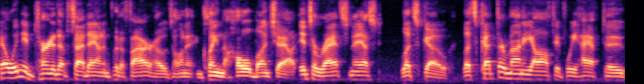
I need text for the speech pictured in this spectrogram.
Hell, we need to turn it upside down and put a fire hose on it and clean the whole bunch out. It's a rat's nest. Let's go. Let's cut their money off if we have to.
